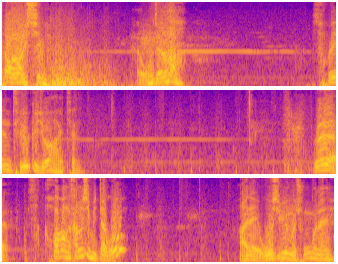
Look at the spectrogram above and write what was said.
어 씨발 야, 오잖아. 소리는 드럽게 좋아 하여튼. 왜? 사- 화방 30 있다고? 아니 50이면 충분해.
